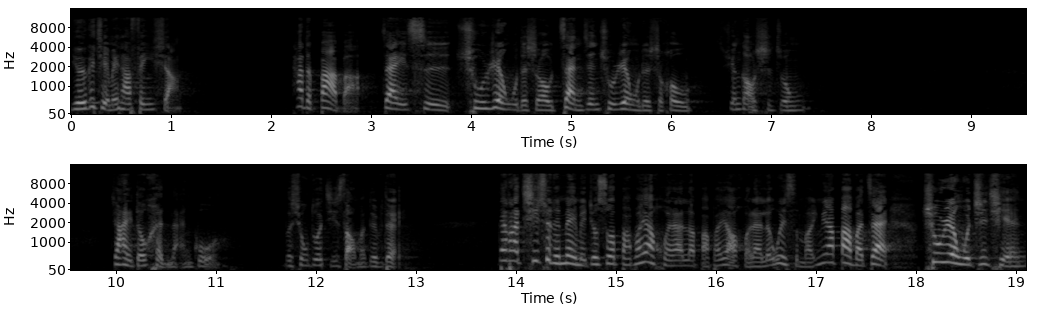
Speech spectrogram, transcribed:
有一个姐妹，她分享，她的爸爸在一次出任务的时候，战争出任务的时候宣告失踪，家里都很难过，那凶多吉少嘛，对不对？但她七岁的妹妹就说：“爸爸要回来了，爸爸要回来了。”为什么？因为她爸爸在出任务之前，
